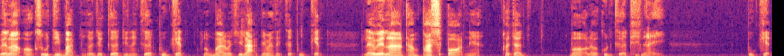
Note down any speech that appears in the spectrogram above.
เวลาออกสูติบัตรเขาจะเกิดที่ไหนเกิดภูเก็ตโรงพยาบาลวชิระใช่ไหมแต่เกิดภูเก็ต แล้วเวลาทำพาสปอร์ตเนี่ยเขาจะบอกแล้วว่าคุณเกิดที่ไหนภูเก็ต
